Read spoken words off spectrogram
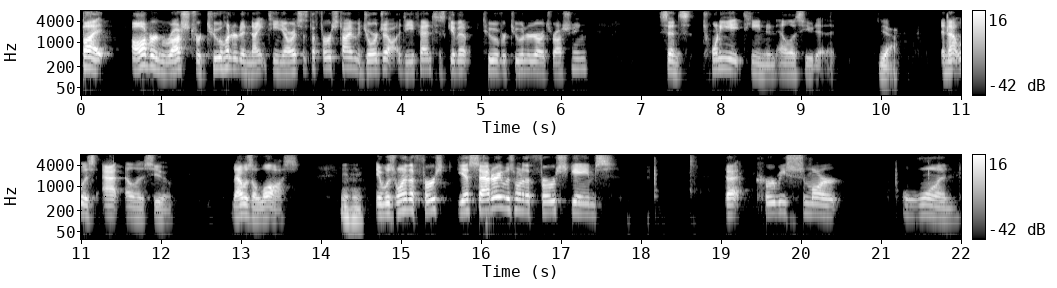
but Auburn rushed for 219 yards. It's the first time a Georgia defense has given up two over 200 yards rushing since 2018 when LSU did it, yeah, and that was at LSU. That was a loss. Mhm. It was one of the first. Yes, Saturday was one of the first games that Kirby Smart won,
